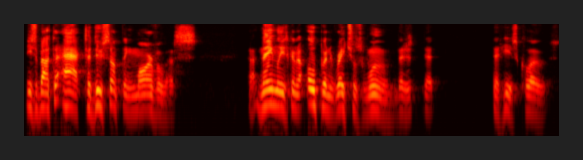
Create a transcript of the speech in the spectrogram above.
He's about to act, to do something marvelous. Uh, namely, he's going to open Rachel's womb that, is, that, that he has closed.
